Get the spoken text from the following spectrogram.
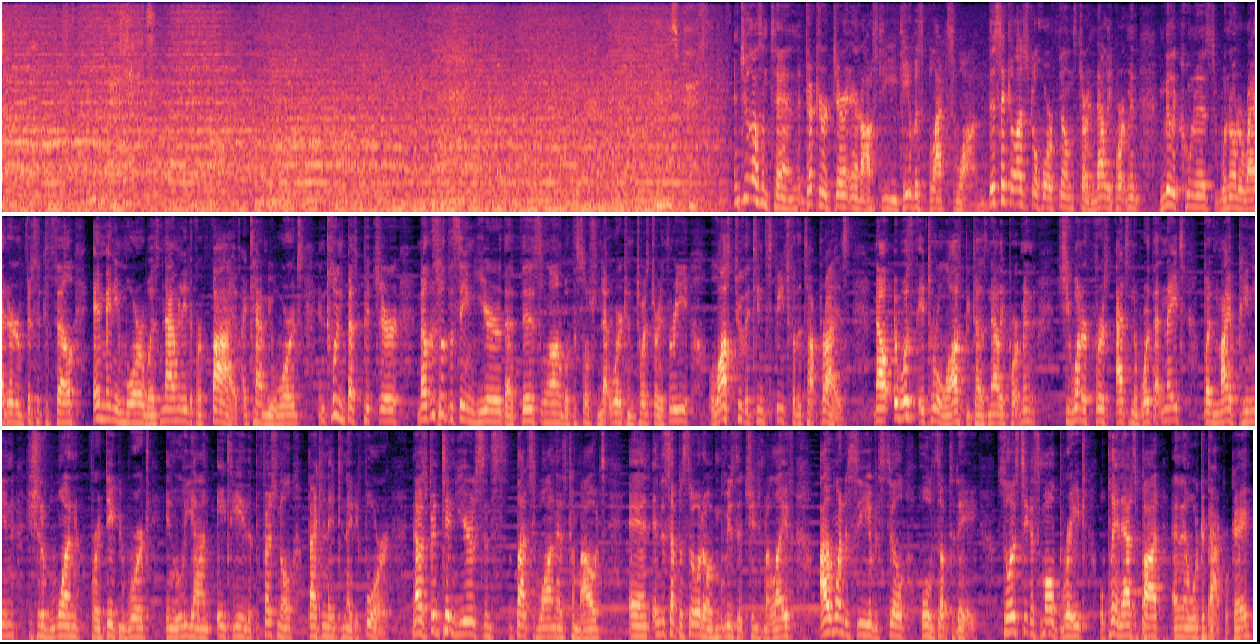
In 2010, director Darren Aronofsky gave us Black Swan. This psychological horror film starring Natalie Portman, Mila Kunis, Winona Ryder, Vincent Cassel, and many more was nominated for five Academy Awards, including Best Picture. Now, this was the same year that this, along with The Social Network and Toy Story 3, lost to The King's Speech for the top prize. Now, it wasn't a total loss because Natalie Portman, she won her first acting award that night, but in my opinion, she should have won for her debut work in Leon, aka The Professional, back in 1994. Now, it's been 10 years since Black Swan has come out, and in this episode of Movies That Changed My Life, I wanted to see if it still holds up today. So let's take a small break, we'll play an ad spot, and then we'll get back, okay?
